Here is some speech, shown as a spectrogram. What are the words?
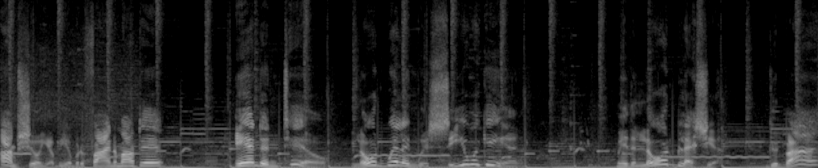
I'm sure you'll be able to find them out there. And until, Lord willing, we'll see you again. May the Lord bless you. Goodbye.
